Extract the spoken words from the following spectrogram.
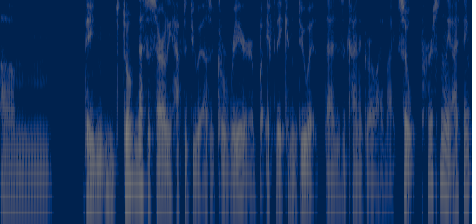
Um, they don't necessarily have to do it as a career, but if they can do it, that is the kind of girl I like. So personally, I think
